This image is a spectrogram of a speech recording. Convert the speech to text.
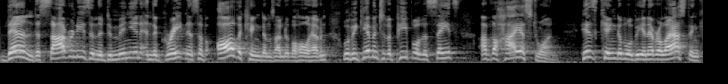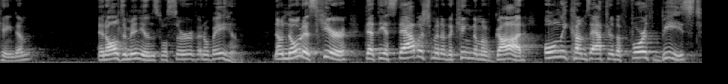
Then the sovereignties and the dominion and the greatness of all the kingdoms under the whole heaven will be given to the people of the saints of the highest one. His kingdom will be an everlasting kingdom, and all dominions will serve and obey him. Now, notice here that the establishment of the kingdom of God only comes after the fourth beast,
